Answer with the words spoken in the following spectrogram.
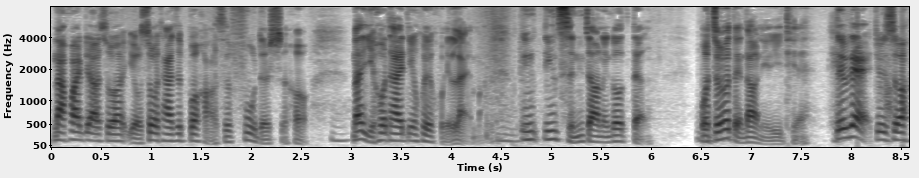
那换句话说，有时候它是不好是负的时候，那以后它一定会回来嘛。因因此你只要能够等，我总有等到你的一天，对不对？就是说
